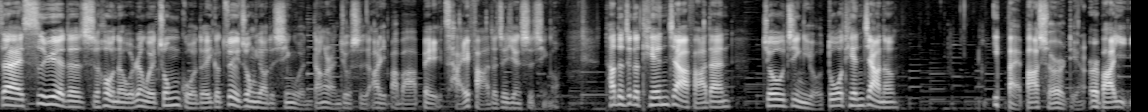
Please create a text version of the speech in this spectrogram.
在四月的时候呢，我认为中国的一个最重要的新闻，当然就是阿里巴巴被裁罚的这件事情哦。它的这个天价罚单究竟有多天价呢？一百八十二点二八亿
